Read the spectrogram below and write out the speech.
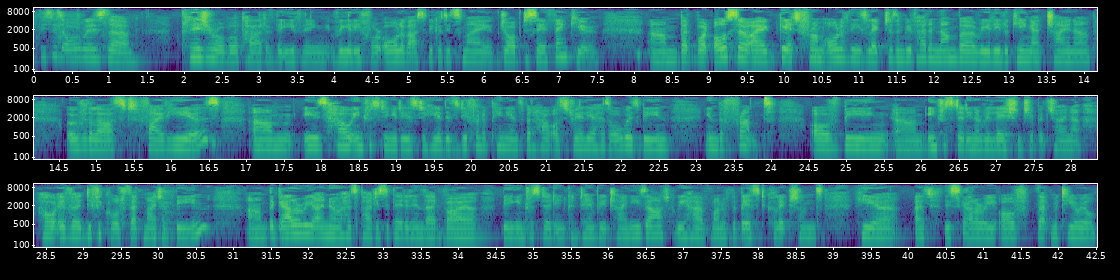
This is always the pleasurable part of the evening, really, for all of us, because it's my job to say thank you. Um, but what also I get from all of these lectures, and we've had a number really looking at China over the last five years, um, is how interesting it is to hear these different opinions, but how Australia has always been in the front of being um, interested in a relationship with China, however difficult that might have been. Um, the gallery, I know, has participated in that via being interested in contemporary Chinese art. We have one of the best collections here at this gallery of that material,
